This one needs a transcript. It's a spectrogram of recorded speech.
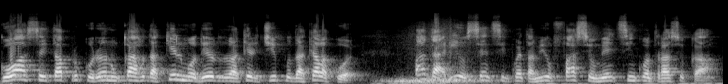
gosta e está procurando um carro daquele modelo, daquele tipo, daquela cor. Pagaria os 150 mil facilmente se encontrasse o carro.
